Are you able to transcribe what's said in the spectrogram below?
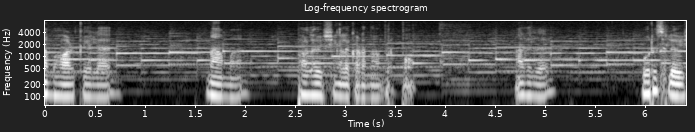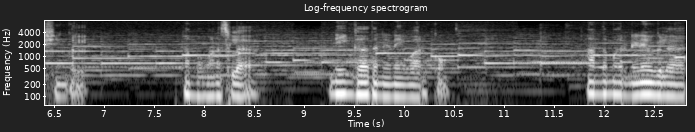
நம்ம வாழ்க்கையில் நாம் பல விஷயங்களை கடந்து வந்திருப்போம். அதில் ஒரு சில விஷயங்கள் நம்ம மனசில் நீங்காத நினைவாக இருக்கும். அந்த மாதிரி நினைவுகளை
